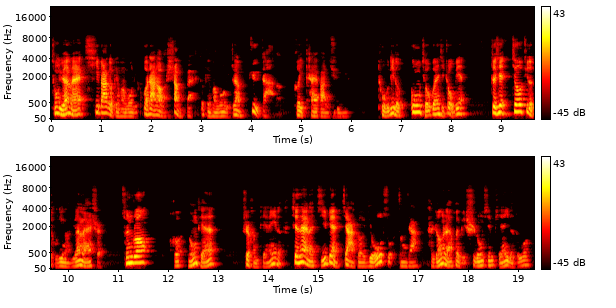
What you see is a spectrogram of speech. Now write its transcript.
从原来七八个平方公里扩大到了上百个平方公里，这样巨大的可以开发的区域，土地的供求关系骤变。这些郊区的土地呢，原来是村庄和农田，是很便宜的。现在呢，即便价格有所增加，它仍然会比市中心便宜得多。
